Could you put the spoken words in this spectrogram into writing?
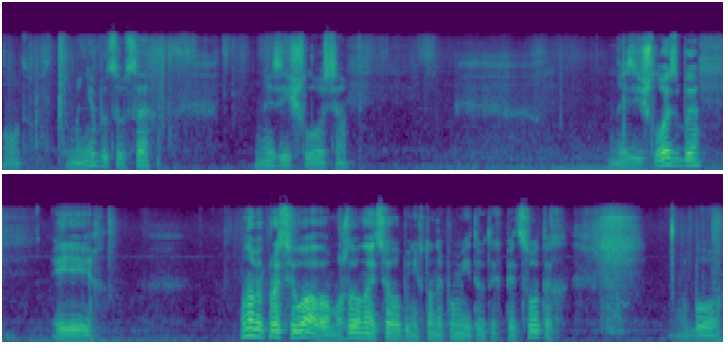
от, то мені би це все не зійшлося. Не зійшлось би. І воно би працювало, можливо, навіть цього би ніхто не помітив, тих 5 сотих. Бо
